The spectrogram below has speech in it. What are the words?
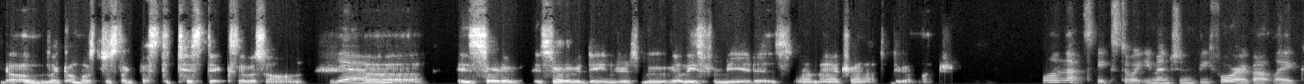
you know, like almost just like the statistics of a song yeah. uh, is sort of is sort of a dangerous move. At least for me, it is, um, and I try not to do it much. Well, and that speaks to what you mentioned before about like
